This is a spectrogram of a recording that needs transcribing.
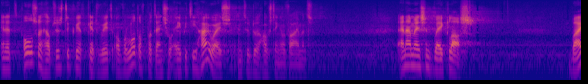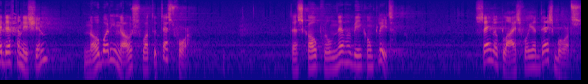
And it also helps us to get, rid of a lot of potential APT highways into the hosting environment. And I mentioned break glass. By definition, nobody knows what to test for. Their scope will never be complete. Same applies for your dashboards.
